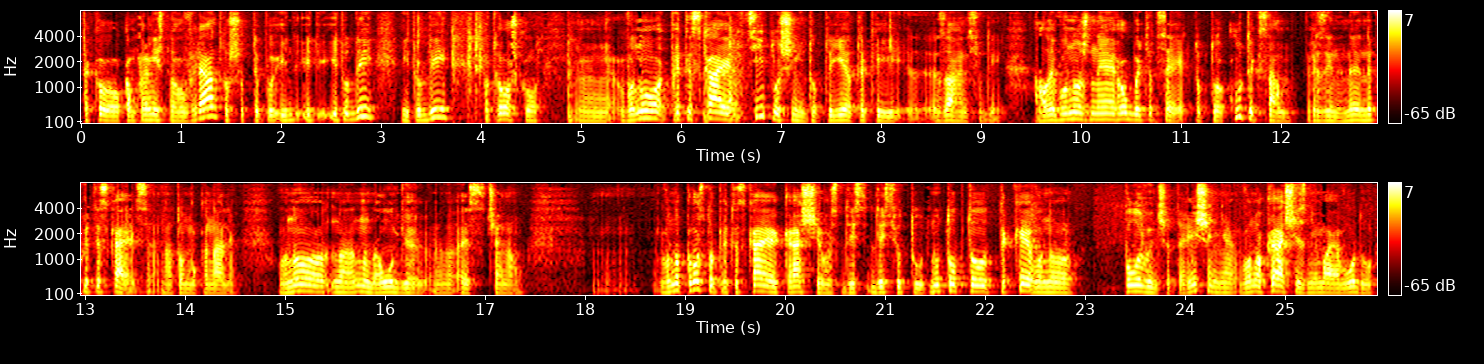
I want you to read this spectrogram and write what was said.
такого компромісного варіанту, що типу і, і, і туди, і туди потрошку. Воно притискає в цій площині, тобто є такий е, загин сюди, але воно ж не робить оцей. Тобто кутик сам резини не, не притискається на тому каналі. Воно на, ну, на Unger е, S Channel. Воно просто притискає краще ось десь, десь отут. Ну, тобто, таке воно половинчате рішення. Воно краще знімає воду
